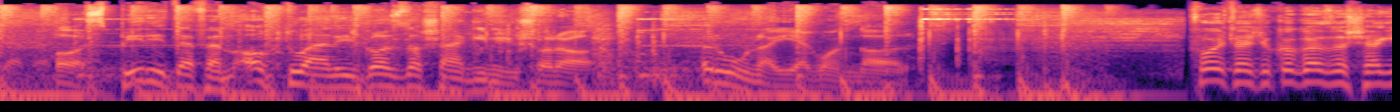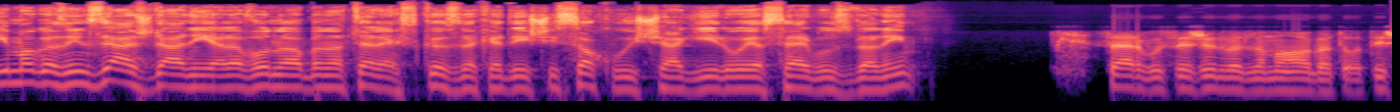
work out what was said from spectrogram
kevesebb. A Spirit FM aktuális gazdasági műsora. Rónai Egonnal. Folytatjuk a gazdasági magazin. Zás Dániel a vonalban a Telex közlekedési szakújságírója. Szervusz, Dani! Szervusz, és üdvözlöm a hallgatót is.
